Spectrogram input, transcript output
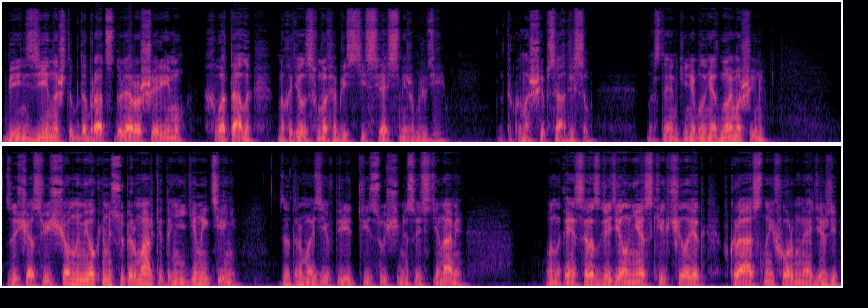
Бензина, чтобы добраться до Ля-Рошеля, ему хватало, но хотелось вновь обрести связь с миром людей. А только он ошибся адресом. На стоянке не было ни одной машины. За еще освещенными окнами супермаркета ни единой тени. Затормозив перед трясущимися стенами, он, наконец, разглядел нескольких человек в красной форменной одежде,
